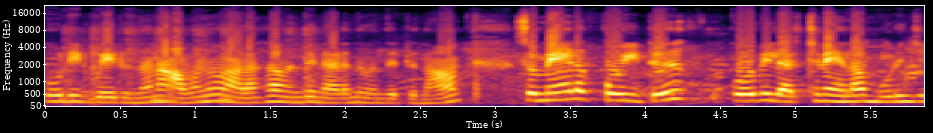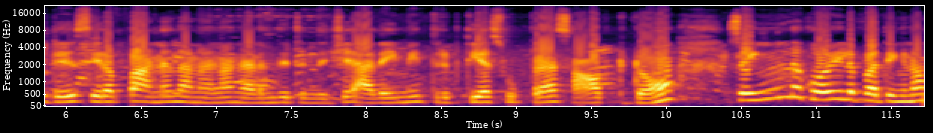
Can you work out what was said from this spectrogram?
கூட்டிகிட்டு போயிட்டு இருந்தான் அவனும் அழகாக வந்து நடந்து வந்துட்டு இருந்தான். ஸோ மேலே போயிட்டு கோவில் அர்ச்சனையெல்லாம் முடிஞ்சிட்டு சிறப்பாக அன்னதானம்லாம் நடந்துட்டு இருந்துச்சு. அதையுமே திருப்தியாக சூப்பராக சாப்பிட்டுட்டோம். ஸோ இந்த கோயிலில் பார்த்தீங்கன்னா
